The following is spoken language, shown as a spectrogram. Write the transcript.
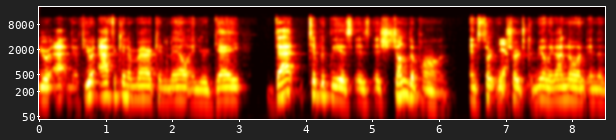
you're if you're African American male and you're gay, that typically is is is shunned upon in certain Yeah. church community. And I know in, in the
